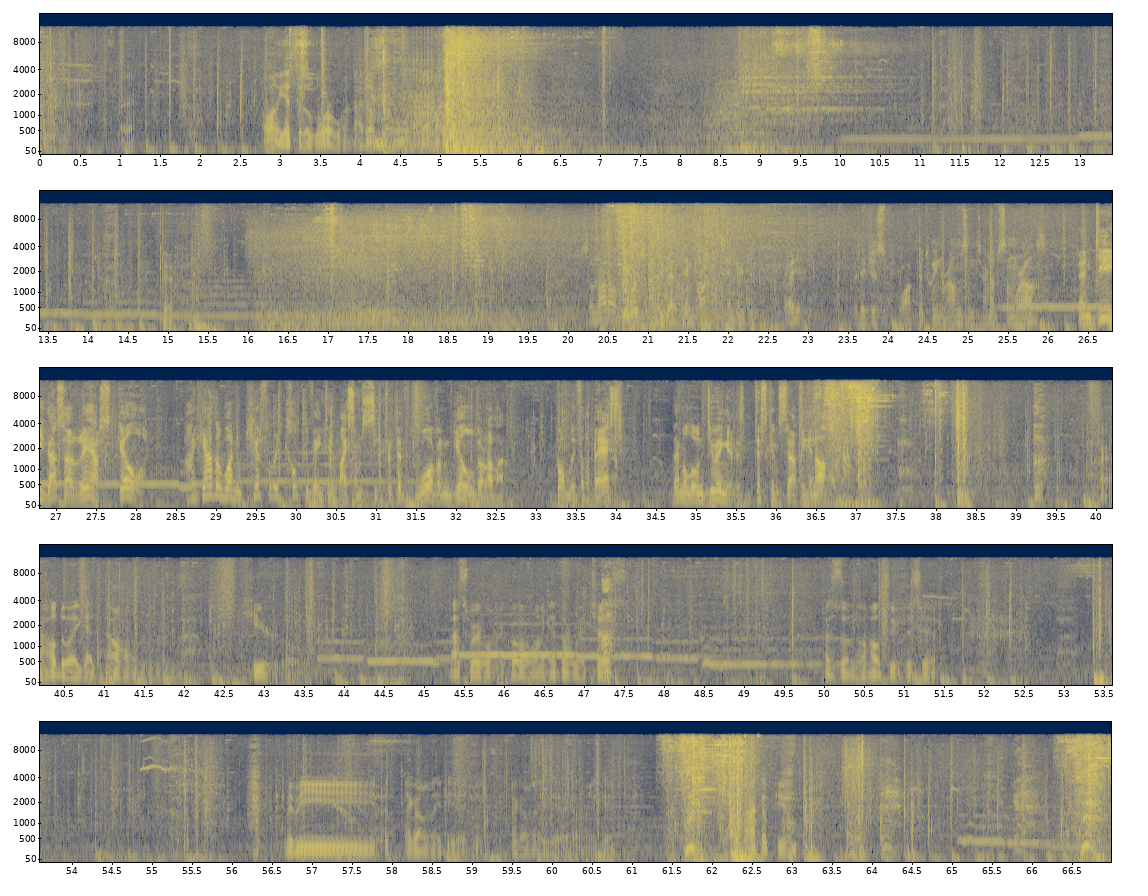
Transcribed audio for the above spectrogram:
Alright. I want to get to the lore one. I don't know. I don't know. Okay. So not all dwarves can do that thing Brok and Sindri right? Where they just walk between realms and turn up somewhere else? Indeed, that's a rare skill. I gather one carefully cultivated by some secretive dwarven guild or other. Probably for the best. Them alone doing it is disconcerting enough. Alright, how do I get down here though? That's where I want to go. I want to get that red chest. I just don't know how to just yet. Maybe I, I got an idea. I think I got an idea. I got an idea. Go back up here. Alright.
